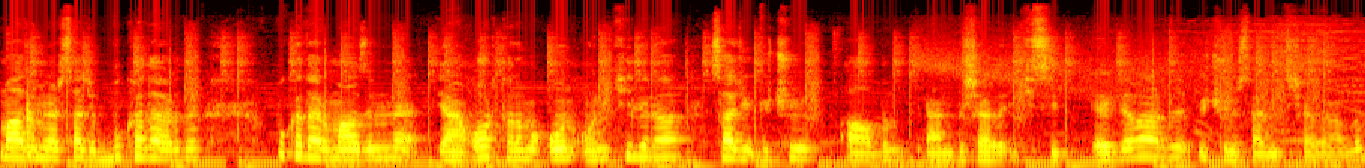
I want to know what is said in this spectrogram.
Malzemeler sadece bu kadardı. Bu kadar malzeme yani ortalama 10-12 lira. Sadece 3'ü aldım. Yani dışarıda ikisi evde vardı. Üçünü sadece dışarıdan aldım.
